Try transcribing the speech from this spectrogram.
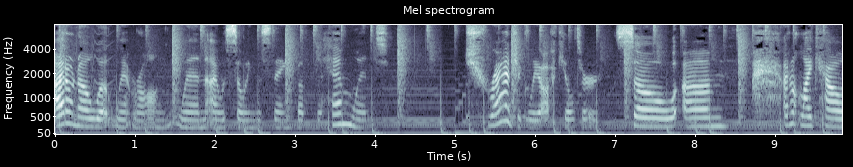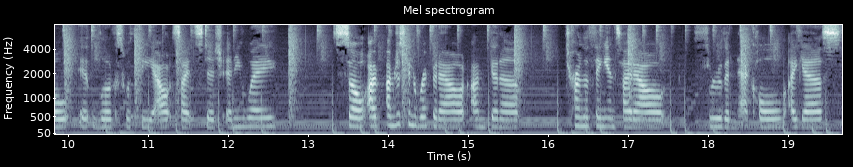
I don't know what went wrong when I was sewing this thing, but the hem went tragically off kilter. So, um, I don't like how it looks with the outside stitch anyway. So I'm, just gonna rip it out. I'm gonna turn the thing inside out through the neck hole, I guess.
